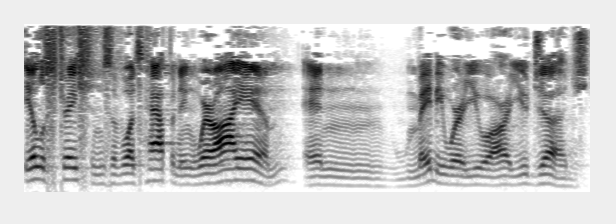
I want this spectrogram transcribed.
illustrations of what's happening where I am and maybe where you are. You judge.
